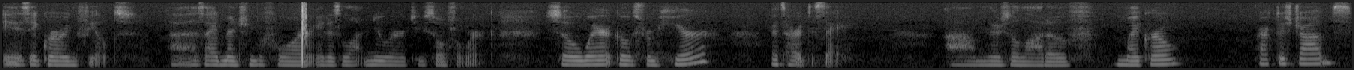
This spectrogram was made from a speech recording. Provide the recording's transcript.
is a growing field. As I had mentioned before, it is a lot newer to social work. So, where it goes from here, it's hard to say. Um, there's a lot of micro practice jobs,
